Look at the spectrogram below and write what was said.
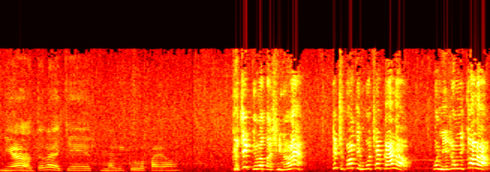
nè tới lại chơi của mà đi cứ lo bay không cái chỉ cứ là ta chỉ nó nè. Cái chỉ bắt tiền mua chấp ra rồi con nhỉ trong đi coi là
